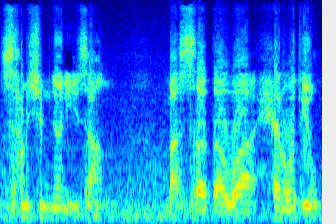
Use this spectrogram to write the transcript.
30년 이상 마사다와 헤로디움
